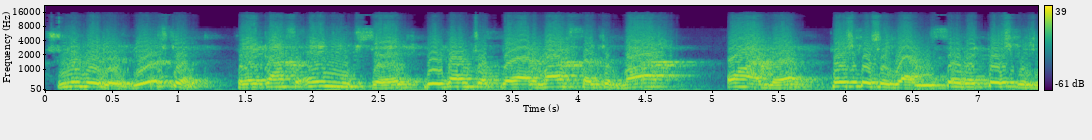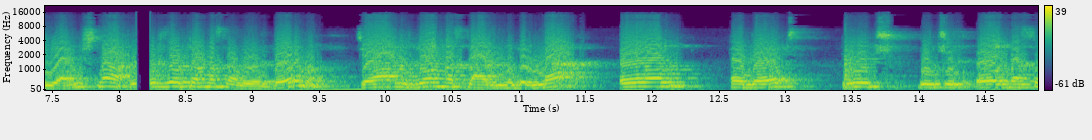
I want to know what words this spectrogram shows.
şunu görüyoruz. Diyoruz ki frekansı en yüksek birden çok değer varsa ki var o halde peş peşe gelmişse evet peş peşe gelmiş ne yapıyoruz? Ortalamasını alıyoruz. Doğru mu? Cevabımız ne olması lazım bu durumda? 10 evet 3 buçuk olması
